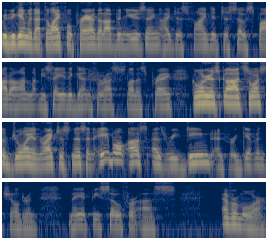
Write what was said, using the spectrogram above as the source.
We begin with that delightful prayer that I've been using. I just find it just so spot on. Let me say it again for us. Let us pray. Glorious God, source of joy and righteousness, enable us as redeemed and forgiven children. May it be so for us evermore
